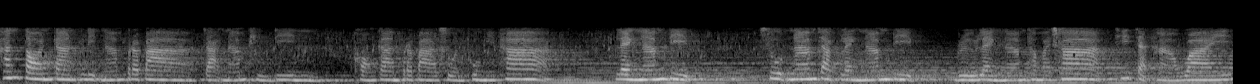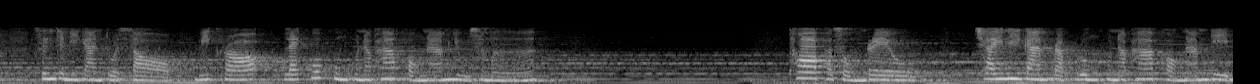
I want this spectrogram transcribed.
ขั้นตอนการผลิตน้ำประปาจากน้ำผิวดินของการประปาส่วนภูมิภาค แหล่งน้ำดิบ สูบน้ำจากแหล่งน้ำดิบ หรือแหล่งน้ำธรรมชาติที่จัดหาไว้ ซึ่งจะมีการตรวจสอบ วิเคราะห์ และควบคุมคุณภาพของน้ำอยู่เสมอ ท่อผสมเร็ว ใช้ในการปรับปรุงคุณภาพของน้ำดิบ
